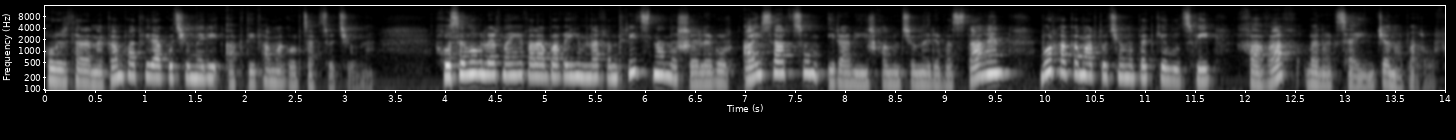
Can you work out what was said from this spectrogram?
խորհրդարանական պատվիրակությունների ակտիվ համագործակցությունը։ Խոսելով Լեռնային Ղարաբաղի հիմնախնդրից նա նշել է, որ այս հարցում Իրանի իշխանությունները վստահ են, որ հակամարտությունը պետք է լուծվի խաղաղ բանակցային ճանապարհով։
